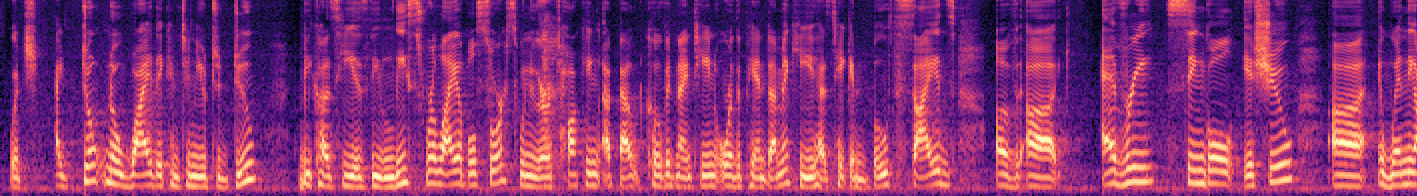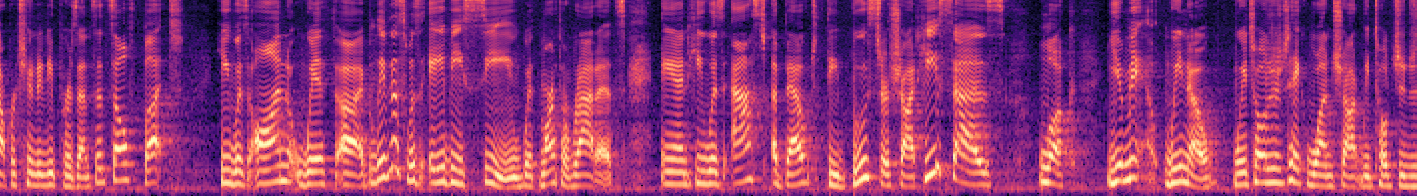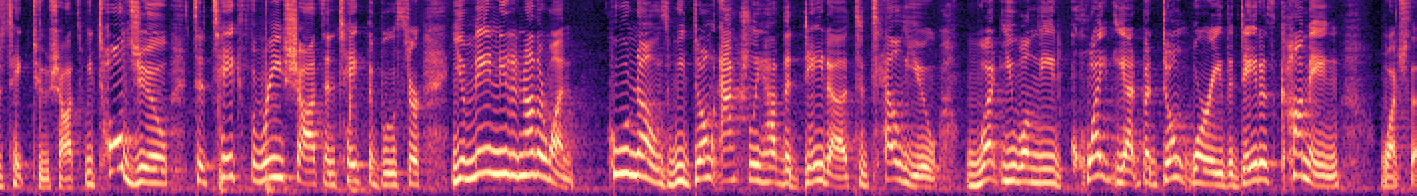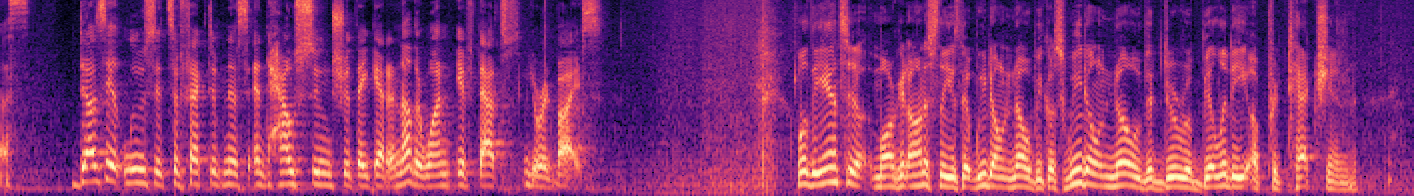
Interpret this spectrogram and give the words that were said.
which I don't know why they continue to do. Because he is the least reliable source when we are talking about COVID 19 or the pandemic. He has taken both sides of uh, every single issue uh, when the opportunity presents itself. But he was on with, uh, I believe this was ABC with Martha Raddatz, and he was asked about the booster shot. He says, look, you may, we know. We told you to take one shot. We told you to take two shots. We told you to take three shots and take the booster. You may need another one. Who knows? We don't actually have the data to tell you what you will need quite yet, but don't worry, the data's coming. Watch this. Does it lose its effectiveness, and how soon should they get another one if that's your advice? Well, the answer, Margaret, honestly, is that we don't know because we don't know the durability of protection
